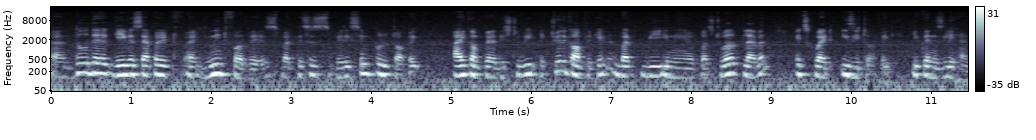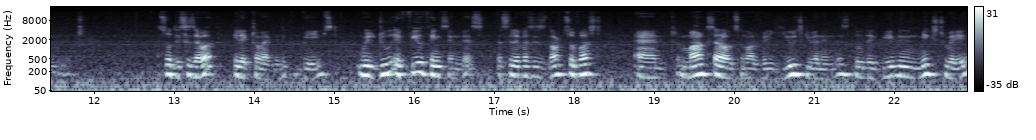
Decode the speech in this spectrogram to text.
uh, though they gave a separate uh, unit for this but this is very simple topic. I compare this to be actually complicated but we in a plus 12 level it's quite easy topic. You can easily handle it. So this is our electromagnetic waves we'll do a few things in this. The syllabus is not so vast and marks are also not very huge given in this though they're given in mixed way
